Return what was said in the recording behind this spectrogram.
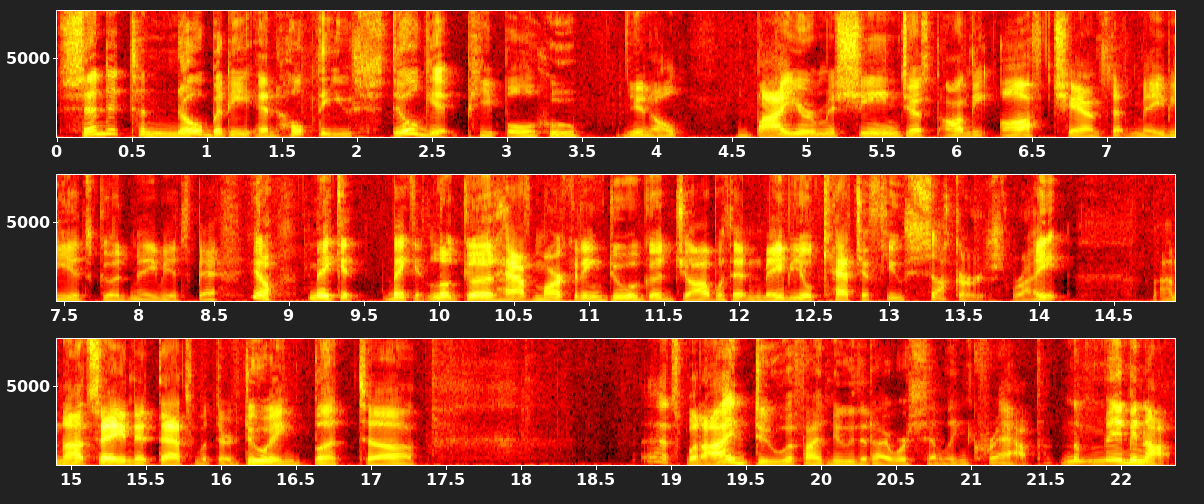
send it to nobody and hope that you still get people who, you know, buy your machine just on the off chance that maybe it's good, maybe it's bad. You know, make it make it look good, have marketing, do a good job with it, and maybe you'll catch a few suckers, right? I'm not saying that that's what they're doing, but uh, that's what I'd do if I knew that I were selling crap. Maybe not.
